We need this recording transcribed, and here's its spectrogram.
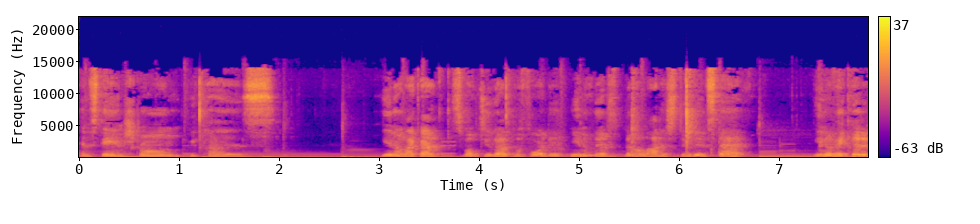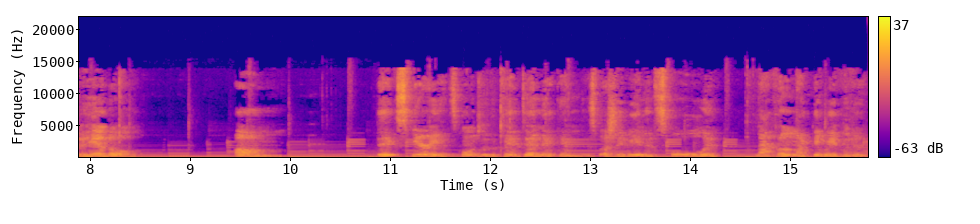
and staying strong because you know, like I spoke to you guys before, that you know, there's been a lot of students that you know they couldn't handle um the experience going through the pandemic and especially being in school and not feeling like they were able to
